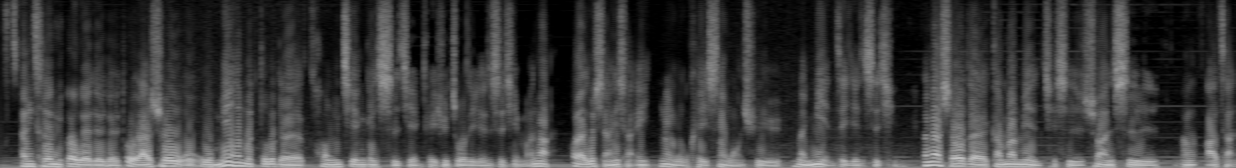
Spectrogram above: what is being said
餐车。对对对对，对我来说，我我没有那么多的空间跟时间可以去做这件事情嘛。那后来就想一想，哎，那我可以上网去卖面这件事情。那那时候的干拌面其实算是刚发展，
